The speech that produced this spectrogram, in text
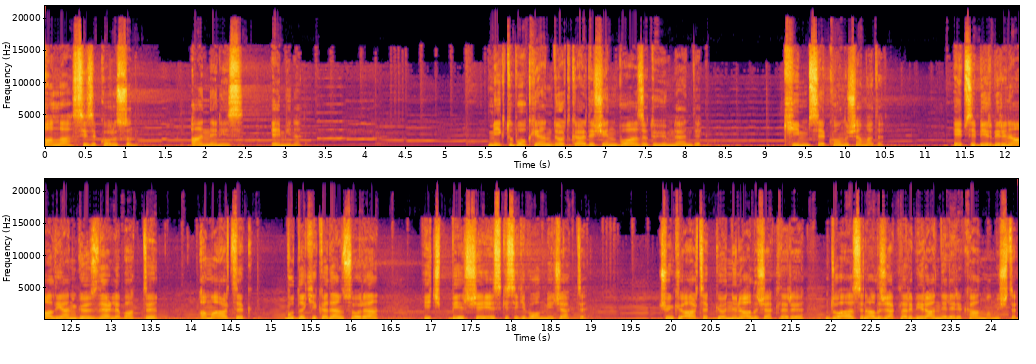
Allah sizi korusun. Anneniz Emine. Mektubu okuyan dört kardeşin boğazı düğümlendi. Kimse konuşamadı. Hepsi birbirine ağlayan gözlerle baktı ama artık bu dakikadan sonra hiçbir şey eskisi gibi olmayacaktı. Çünkü artık gönlünü alacakları, duasını alacakları bir anneleri kalmamıştı.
